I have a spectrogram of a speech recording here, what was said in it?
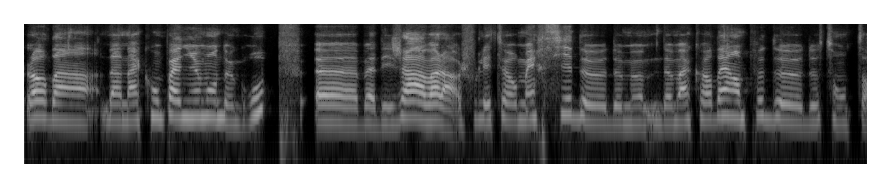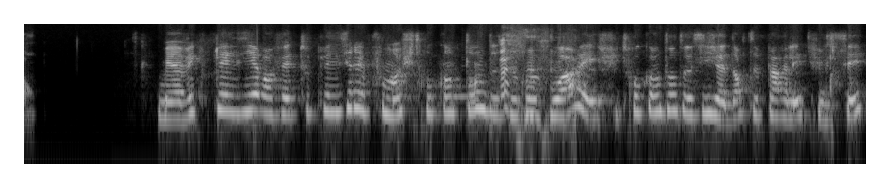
lors d'un accompagnement de groupe. Euh, bah déjà, voilà, je voulais te remercier de, de m'accorder un peu de, de ton temps. Mais avec plaisir, en fait, tout plaisir. Et pour moi, je suis trop contente de te revoir et je suis trop contente aussi. J'adore te parler, tu le sais.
